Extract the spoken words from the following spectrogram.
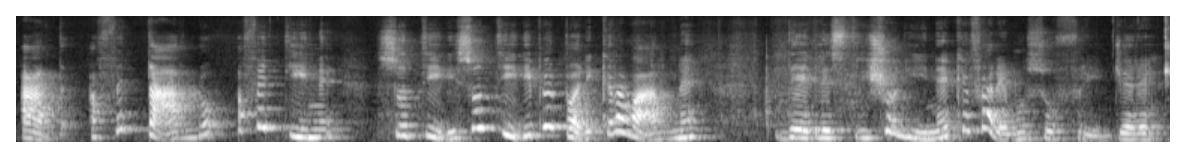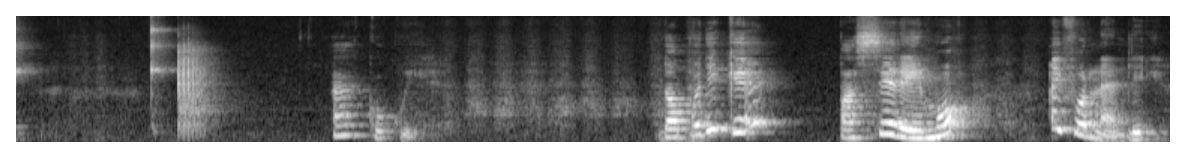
ad affettarlo a fettine sottili sottili per poi ricravarne delle striscioline che faremo soffriggere. Ecco qui. Dopodiché passeremo ai fornelli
